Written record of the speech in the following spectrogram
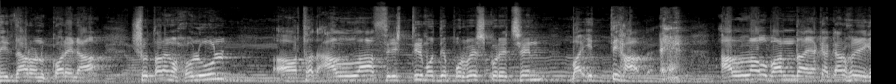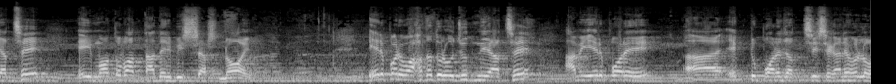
নির্ধারণ করে না। সুতরাং হলুল, অর্থাৎ আল্লাহ সৃষ্টির মধ্যে প্রবেশ করেছেন বা ইতিহাদ আল্লাহ বান্দা একাকার হয়ে গেছে, এই মতবাদ তাদের বিশ্বাস নয়। এরপরে ওয়াহাদাতুল অজুদ নিয়ে আছে। আমি এরপরে একটু পরে যাচ্ছি, সেখানে হলো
